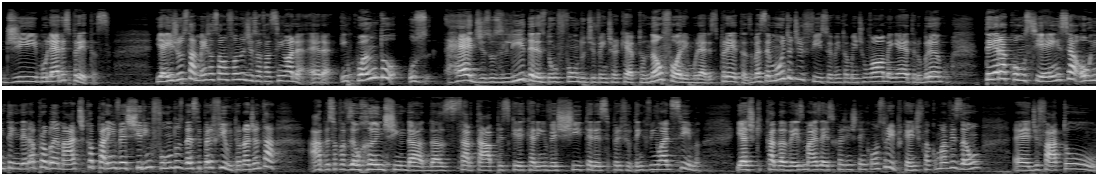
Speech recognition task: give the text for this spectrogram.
de mulheres pretas. E aí, justamente, nós estávamos falando disso. Eu falei assim, olha, era... Enquanto os heads, os líderes de um fundo de venture capital não forem mulheres pretas, vai ser muito difícil, eventualmente, um homem hétero, branco, ter a consciência ou entender a problemática para investir em fundos desse perfil. Então, não adianta a pessoa que vai fazer o hunting da, das startups que querem investir ter esse perfil. Tem que vir lá de cima. E acho que cada vez mais é isso que a gente tem que construir, porque a gente fica com uma visão, é, de fato,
